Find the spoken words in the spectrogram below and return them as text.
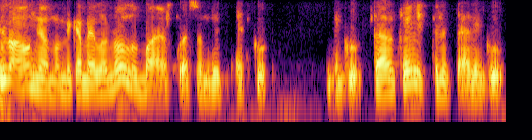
hyvä ongelma, mikä meillä on ollut maajoukkueessa on nyt, että kun niin kuin, tämä on kehittynyt tämä niin kuin,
